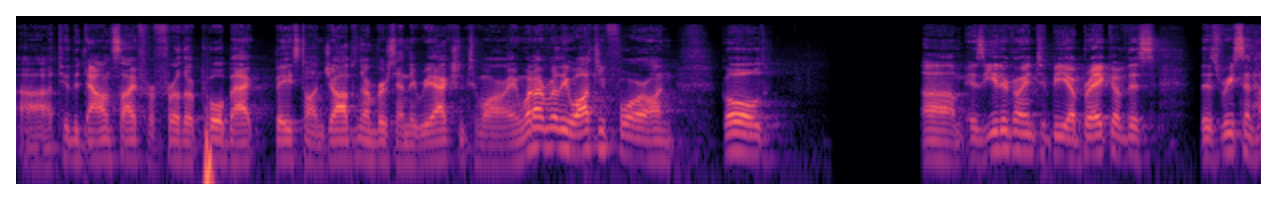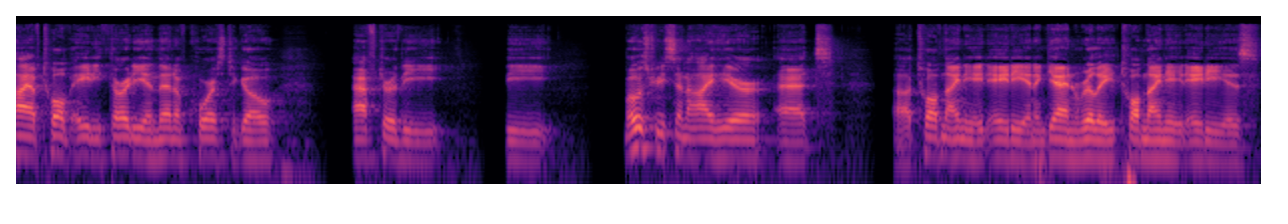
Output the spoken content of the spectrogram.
uh, to the downside for further pullback based on jobs numbers and the reaction tomorrow. And what I'm really watching for on gold um, is either going to be a break of this this recent high of 1280.30, and then of course to go after the the most recent high here at uh, 1298.80. And again, really 1298.80 is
